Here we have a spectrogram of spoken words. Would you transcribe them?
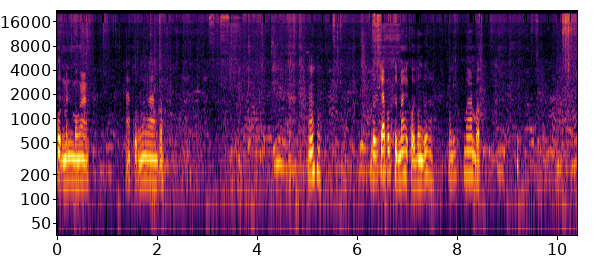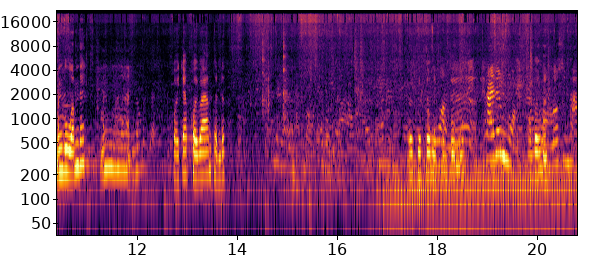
กดมันมองามหากดงามๆก่อนฮะเบิ่งจับเอาขึ้นมาให้ข่อยเบิ่งด้วยค่ะมันมาแบบมันบวมเด้ มันมันนั่นข่อยจับข่อยวางเพิ่นเด้อ เออคือตัวนี้ปุ่มๆนี่ท้ายด้วยหมวกมาเบิ่งค่ะโลสิบห้า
